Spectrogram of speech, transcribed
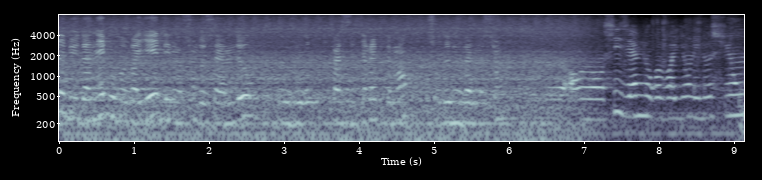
Début d'année, vous revoyez des notions de CM2 ou vous passez directement sur de nouvelles notions En sixième, nous revoyons les notions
